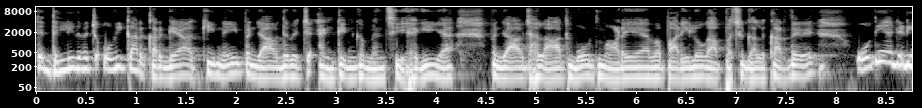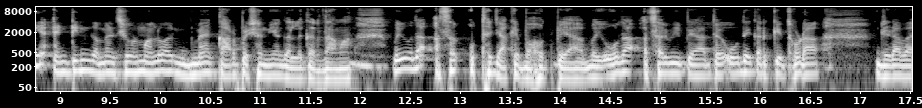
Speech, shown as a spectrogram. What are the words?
ਤੇ ਦਿੱਲੀ ਦੇ ਵਿੱਚ ਉਹ ਵੀ ਘਰ ਕਰ ਗਿਆ ਕਿ ਨਹੀਂ, ਪੰਜਾਬ ਦੇ ਵਿੱਚ ਐਂਟੀ ਇਨਕੰਬੈਂਸੀ ਹੈਗੀ ਹੈ ਪੰਜਾਬ 'ਚ ਹਾਲਾਤ ਬਹੁਤ ਮਾੜੇ ਆ, ਵਪਾਰੀ ਲੋਕ ਆਪਸ 'ਚ ਗੱਲ ਕਰਦੇ ਵੇ ਉਹਦੀਆਂ ਜਿਹੜੀਆਂ ਐਂਟੀ ਇਨਕੰਬੈਂਸੀ ਹੁਣ ਮੰਨ ਲਓ, ਮੈਂ ਕਾਰਪੋਰੇਸ਼ਨ ਦੀਆਂ ਗੱਲ ਕਰਦਾ ਵਾਂ, ਬਈ ਉਹਦਾ ਅਸਰ ਉੱਥੇ ਜਾ ਕੇ ਬਹੁਤ ਪਿਆ। ਬਈ ਉਹਦਾ ਅਸਰ ਵੀ ਪਿਆ ਤੇ ਉਹਦੇ ਕਰਕੇ ਥੋੜਾ ਜਿਹੜਾ ਵਾ,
